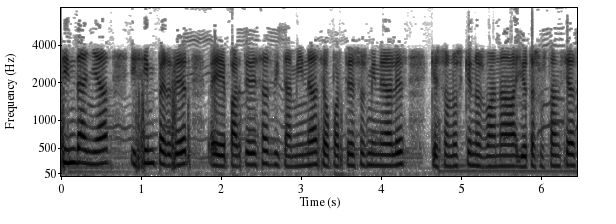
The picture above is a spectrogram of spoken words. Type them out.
sin dañar y sin perder eh, parte de esas vitaminas o parte de esos minerales que son los que nos van a y otras sustancias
